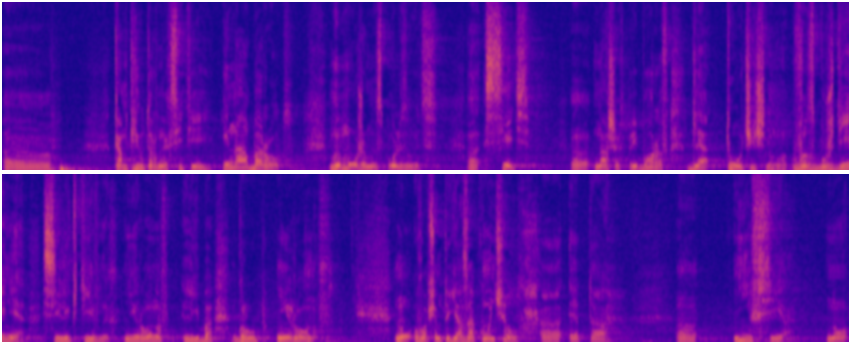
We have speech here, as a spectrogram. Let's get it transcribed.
э, компьютерных сетей. И наоборот, мы можем использовать э, сеть наших приборов для точечного возбуждения селективных нейронов либо групп нейронов. Ну, в общем-то, я закончил. Э, это э, не все, но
